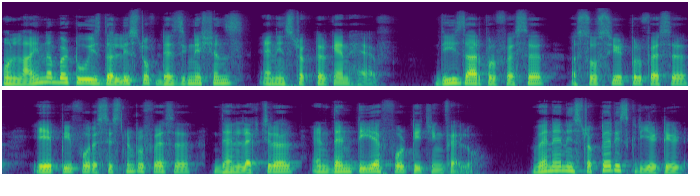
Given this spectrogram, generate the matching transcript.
On line number 2 is the list of designations an instructor can have. These are professor, associate professor, AP for assistant professor, then lecturer, and then TF for teaching fellow. When an instructor is created,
